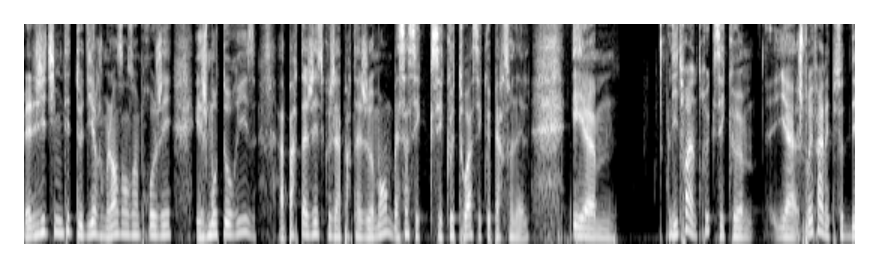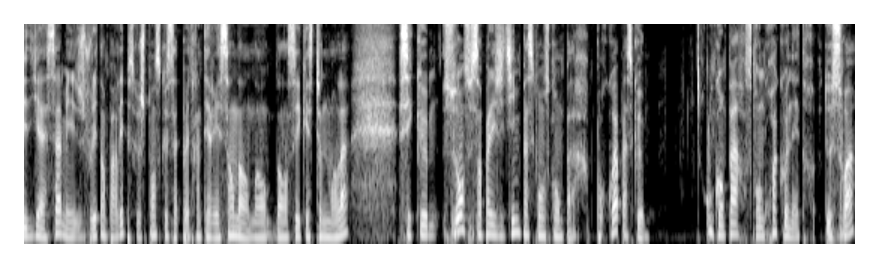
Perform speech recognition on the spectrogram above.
Mais la légitimité de te dire, je me lance dans un projet et je m'autorise à partager ce que j'ai à partager au monde, ben ça c'est c'est que toi, c'est que personnel. Et euh, Dis-toi un truc, c'est que y a, je pourrais faire un épisode dédié à ça, mais je voulais t'en parler parce que je pense que ça peut être intéressant dans, dans, dans ces questionnements-là. C'est que souvent on se sent pas légitime parce qu'on se compare. Pourquoi? Parce que on compare ce qu'on croit connaître de soi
